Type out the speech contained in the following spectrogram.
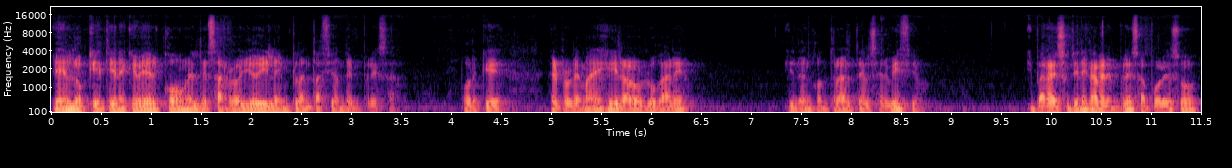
en lo que tiene que ver con el desarrollo y la implantación de empresas. Porque el problema es ir a los lugares y no encontrarte el servicio. Y para eso tiene que haber empresa. Por eso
